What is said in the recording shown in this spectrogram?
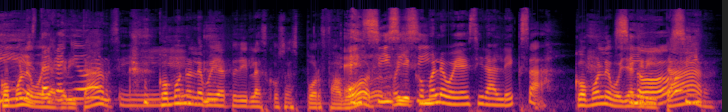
¿Cómo le voy a gritar? ¿Cómo no le voy a pedir las cosas, por favor? Eh, sí, Oye, ¿cómo le voy a decir a Alexa? ¿Cómo le voy a gritar?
